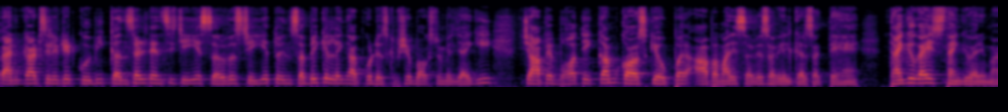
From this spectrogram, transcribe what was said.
पैन कार्ड से रिलेटेड कोई भी कंसल्टेंसी चाहिए सर्विस चाहिए तो इन सभी के लिंक आपको डिस्क्रिप्शन बॉक्स में मिल जाएगी, जहाँ पे बहुत ही कम कॉस्ट के ऊपर आप हमारी सर्विस अवेल कर सकते हैं। Thank you guys thank you very much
